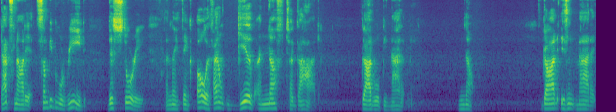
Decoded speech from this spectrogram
That's not it. Some people read this story and they think, oh, if I don't give enough to God, God will be mad at me. No. God isn't mad at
